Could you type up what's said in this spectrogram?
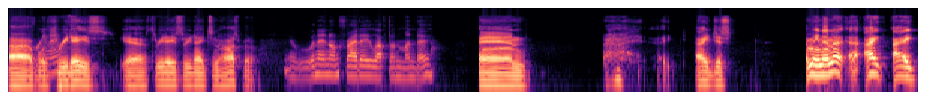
Uh, three well, three days. Yeah, three days, three nights in the hospital. Yeah, we went in on Friday, left on Monday. And I, I just, I mean, and I, I, I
